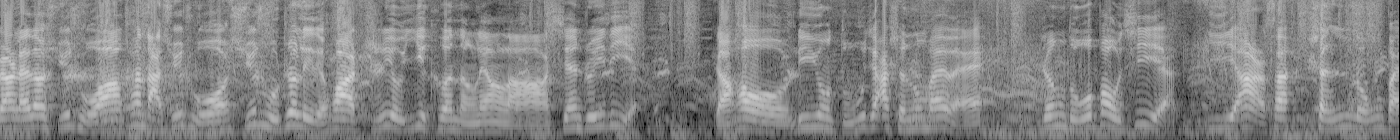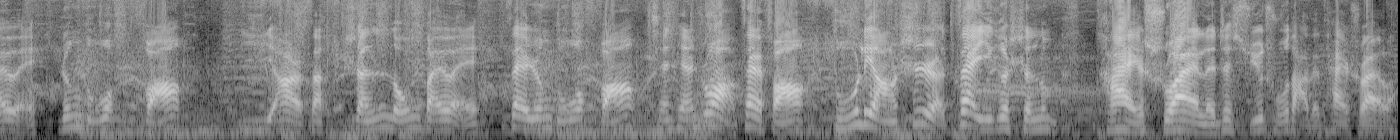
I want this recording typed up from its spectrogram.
边来到许褚啊，看打许褚。许褚这里的话只有一颗能量了啊，先追地，然后利用毒加神龙摆尾，扔毒爆气，一二三，神龙摆尾，扔毒防，一二三，神龙摆尾，再扔毒防，前前撞，再防毒两式，再一个神龙，太帅了，这许褚打的太帅了。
